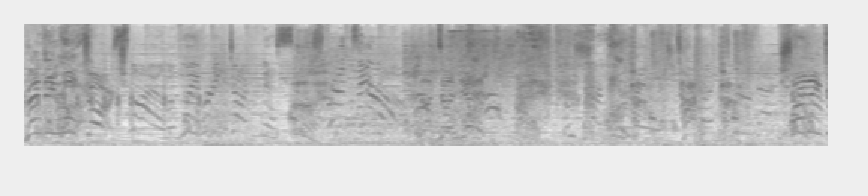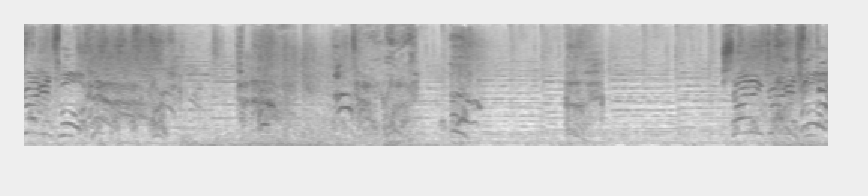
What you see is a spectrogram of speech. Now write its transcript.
Mending Wolf Charge. Not done yet. Shining Dragon Sword. Shining Dragon Sword.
